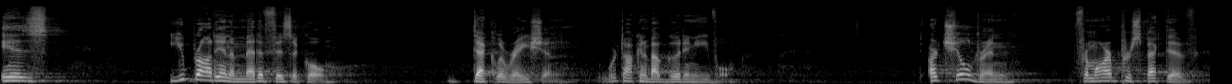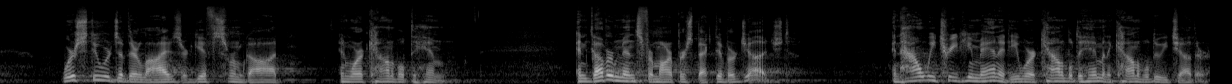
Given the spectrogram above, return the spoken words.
is you brought in a metaphysical declaration. We're talking about good and evil. Our children, from our perspective, We're stewards of their lives, or gifts from God, and we're accountable to Him. And governments, from our perspective, are judged. And how we treat humanity, we're accountable to Him and accountable to each other.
